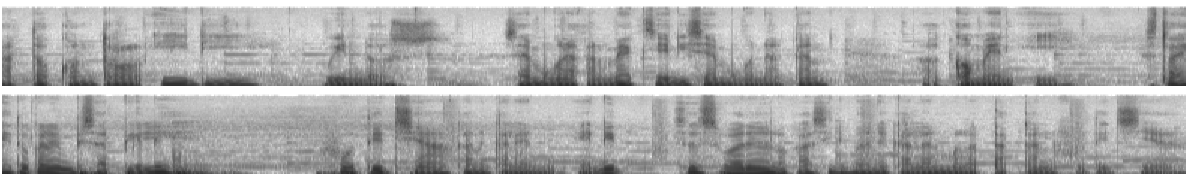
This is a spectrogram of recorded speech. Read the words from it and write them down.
atau Control I di Windows. Saya menggunakan Mac, jadi saya menggunakan Command I. Setelah itu kalian bisa pilih footage yang akan kalian edit sesuai dengan lokasi di mana kalian meletakkan footage-nya.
